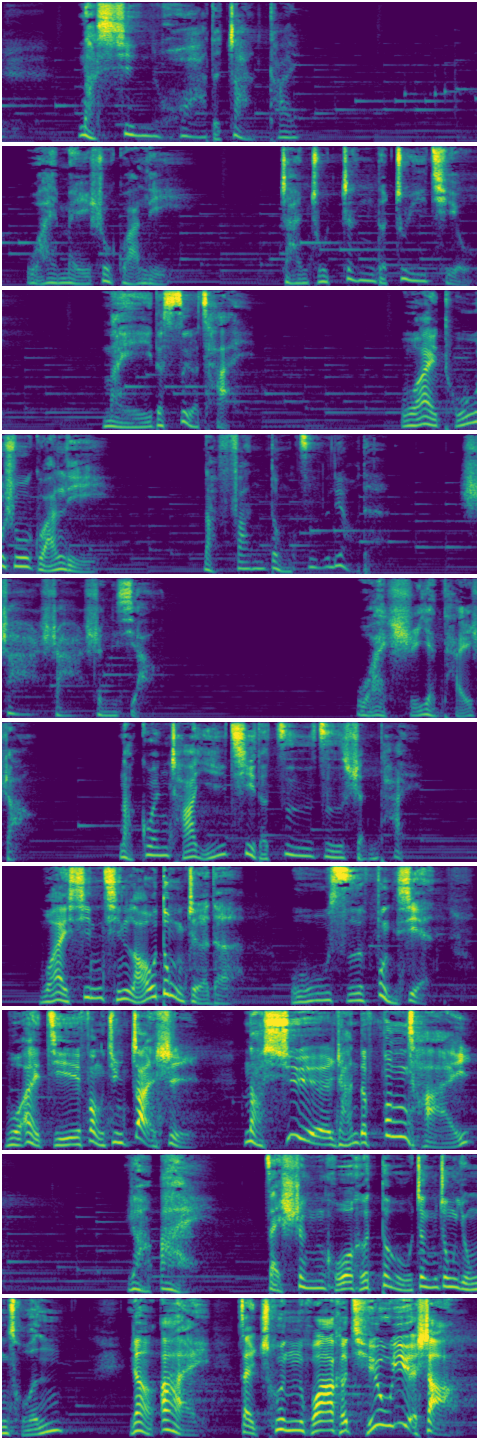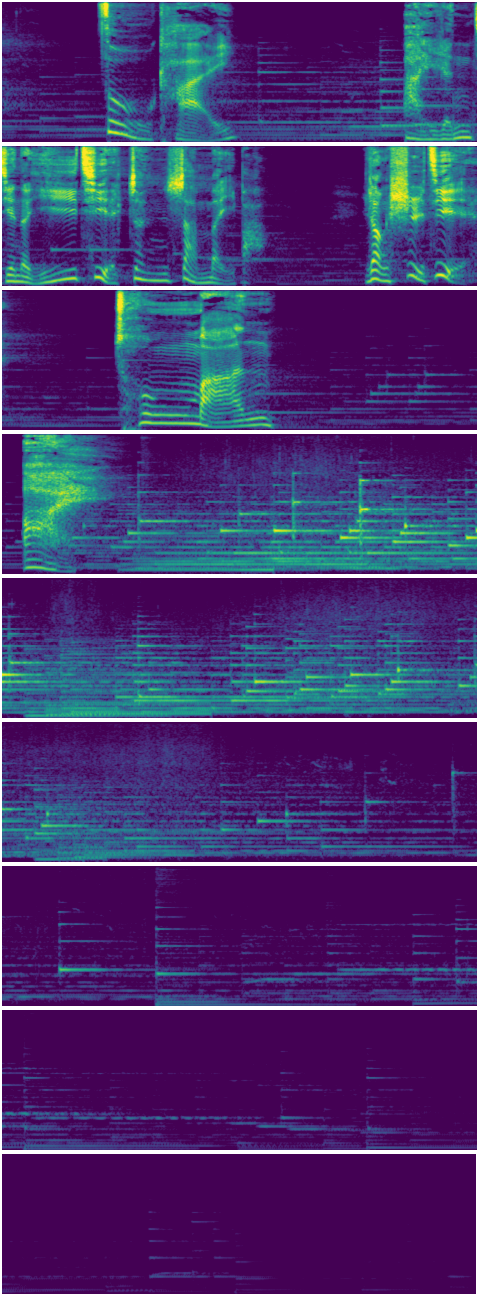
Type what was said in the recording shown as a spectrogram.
那新花的绽开，我爱美术馆里展出真的追求美的色彩。我爱图书馆里那翻动资料的沙沙声响。我爱实验台上那观察仪器的滋滋神态。我爱辛勤劳动者的无私奉献，我爱解放军战士那血染的风采。让爱在生活和斗争中永存，让爱在春花和秋月上奏凯。爱人间的一切真善美吧，让世界。充满爱。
